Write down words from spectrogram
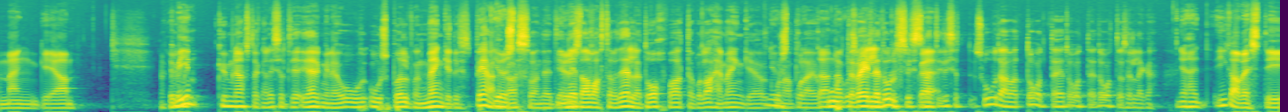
mäng ja ja viim-. kümne aastaga on lihtsalt järgmine uus, põlvkond mängijad lihtsalt peale just, kasvanud, et ja need avastavad jälle, et oh, vaata kui lahe mängija, kuna pole uute nagu välja tulnud, siis nad lihtsalt suudavad toota ja toota ja toota sellega. jah, et igavesti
